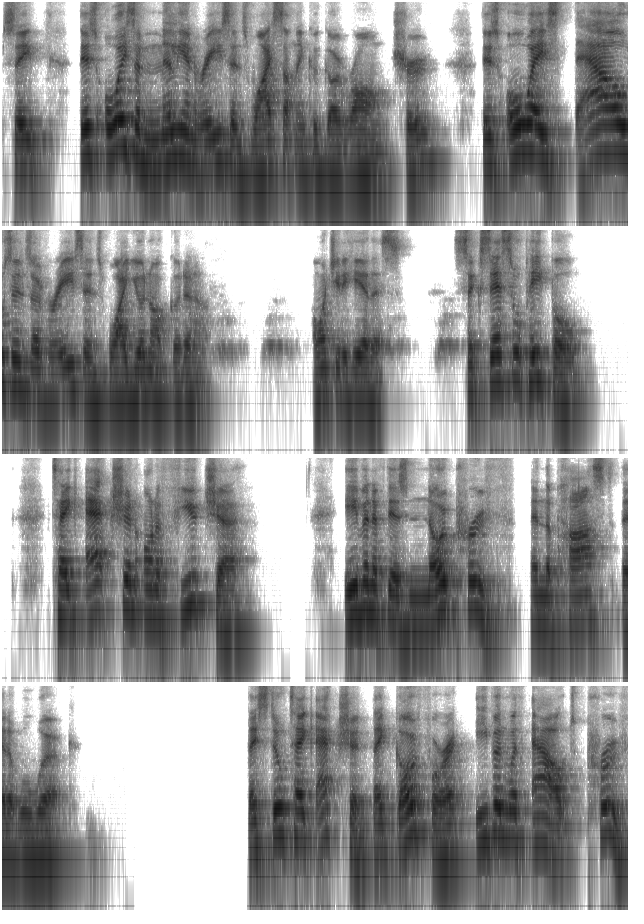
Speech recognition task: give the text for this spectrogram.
See, there's always a million reasons why something could go wrong, true? There's always thousands of reasons why you're not good enough. I want you to hear this. Successful people take action on a future, even if there's no proof in the past that it will work. They still take action. They go for it, even without proof.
